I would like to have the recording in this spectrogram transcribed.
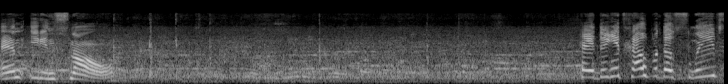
And eating snow. Hey, do you need help with those sleeves?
